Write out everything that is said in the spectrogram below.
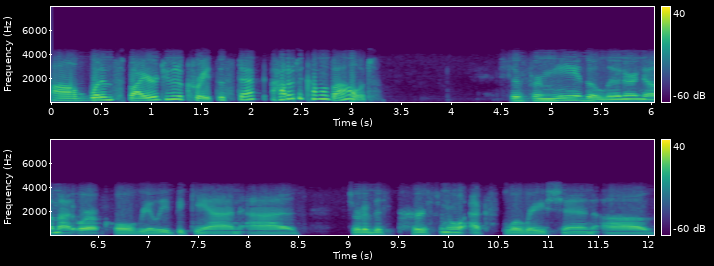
um, what inspired you to create this deck? How did it come about? So, for me, the Lunar Nomad Oracle really began as sort of this personal exploration of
